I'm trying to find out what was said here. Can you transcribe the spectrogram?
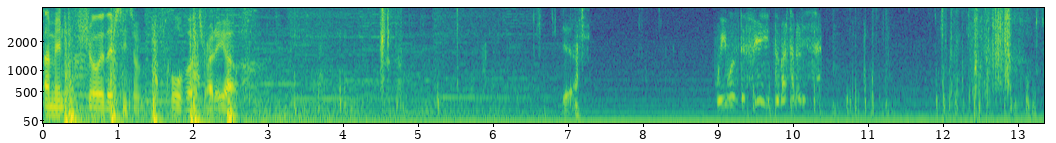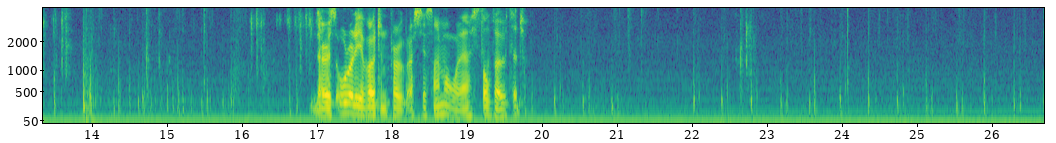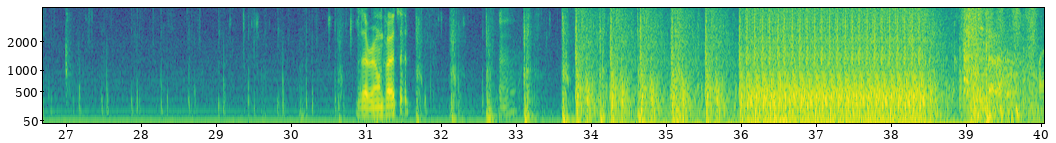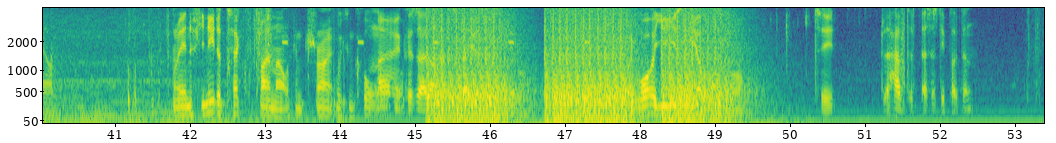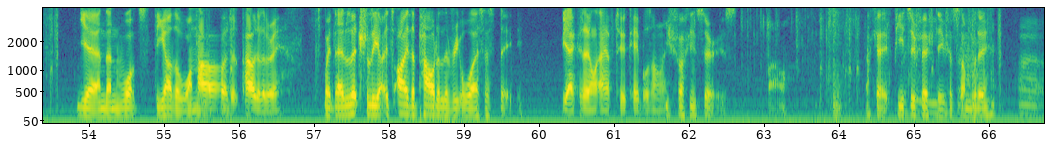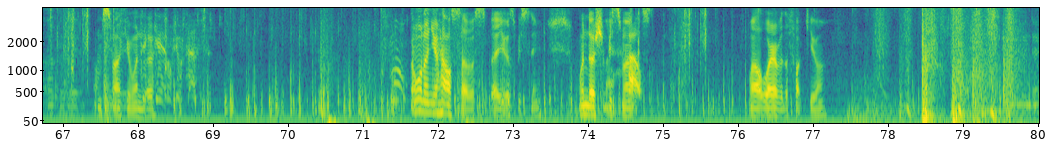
I mean, surely they just need to call votes ready up. Yeah. We will There is already a vote in progress. Yes, I'm aware. I still voted. Has everyone voted? I mean, if you need a tech timeout, we can try. We can call. No, because I don't have a Like, what are you using the other one for? to to have the SSD plugged in. Yeah, and then what's the other one? Power, power delivery. Wait, they're literally. It's either power delivery or SSD. Yeah, because I, only- I have two cables Are only. you fucking serious? Wow. Okay, P250 for somebody. Uh, okay. I'm smoking window. No one in your house have a spare USB-C. Window should be smoked. House. Well, wherever the fuck you are. Window.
